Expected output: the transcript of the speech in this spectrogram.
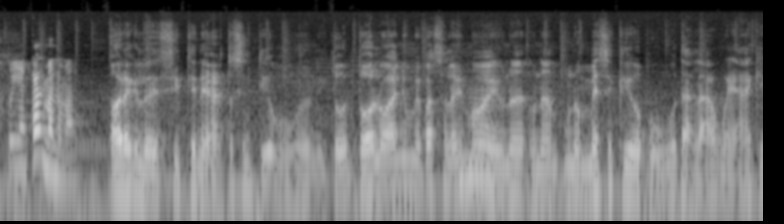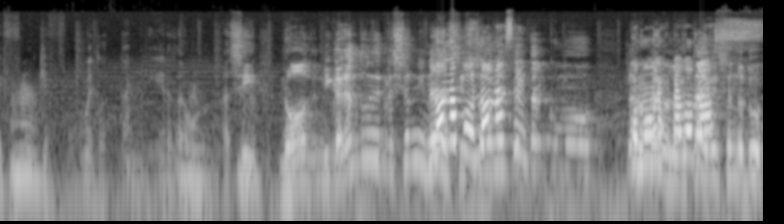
estoy en calma nomás. Ahora que lo decís tiene harto sentido, pues, y to- todos los años me pasa lo mismo, hay una- una- unos meses que digo, puta la weá, que fome, Ujú. que fome toda esta mierda, Ujú. weón. Así, no, ni cagando de depresión ni No, nada, no, po, no, no, solamente sí. estar como, claro, como claro, lo que estabas diciendo tú,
